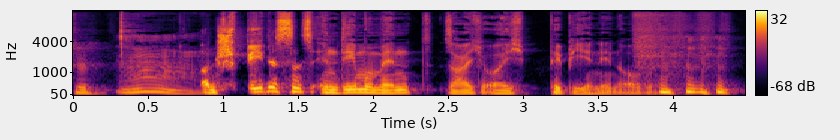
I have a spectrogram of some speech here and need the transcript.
Mhm. Und spätestens in dem Moment sage ich euch Pippi in den Augen.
